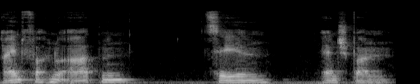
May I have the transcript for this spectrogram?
Einfach nur atmen, zählen, entspannen.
